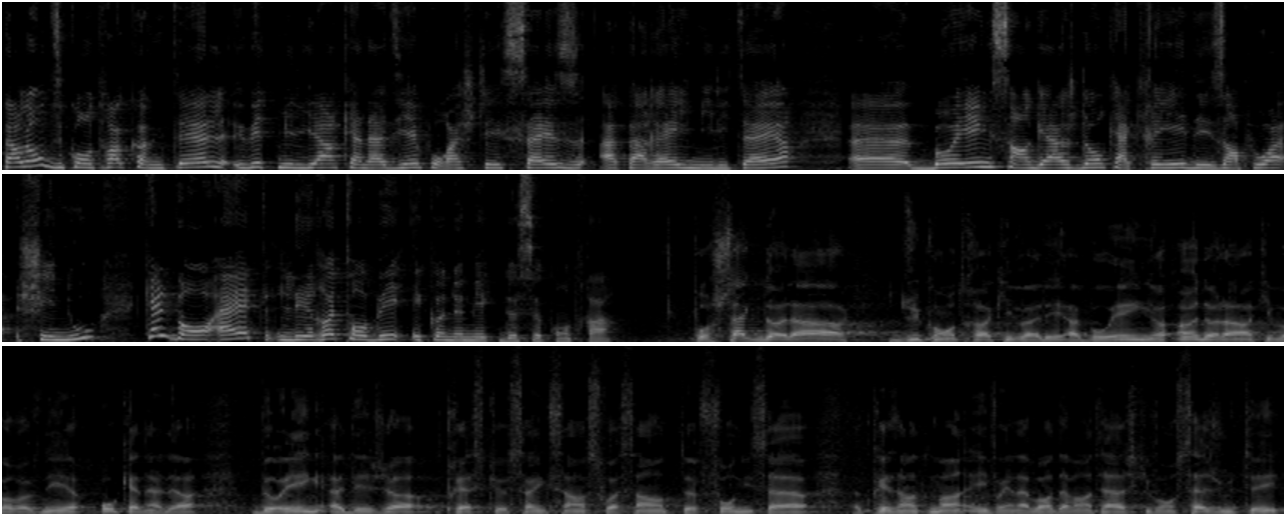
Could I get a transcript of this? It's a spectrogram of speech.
Parlons du contrat comme tel, 8 milliards canadiens pour acheter 16 appareils militaires. Euh, Boeing s'engage donc à créer des emplois chez nous. Quelles vont être les retombées économiques de ce contrat? Pour chaque dollar du contrat qui va aller à Boeing, un dollar qui va revenir au Canada. Boeing a déjà presque 560 fournisseurs présentement et il va y en avoir davantage qui vont s'ajouter.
